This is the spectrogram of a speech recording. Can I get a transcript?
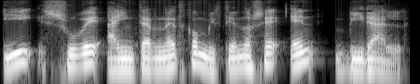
y sube a Internet convirtiéndose en viral.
